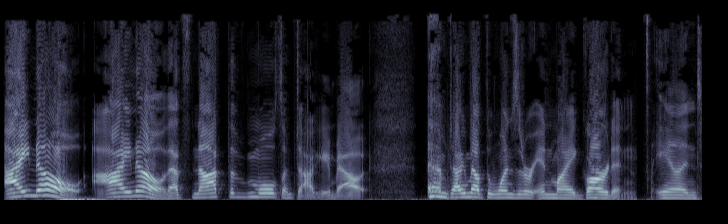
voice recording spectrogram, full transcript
I know. I know. That's not the moles I'm talking about. I'm talking about the ones that are in my garden. And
